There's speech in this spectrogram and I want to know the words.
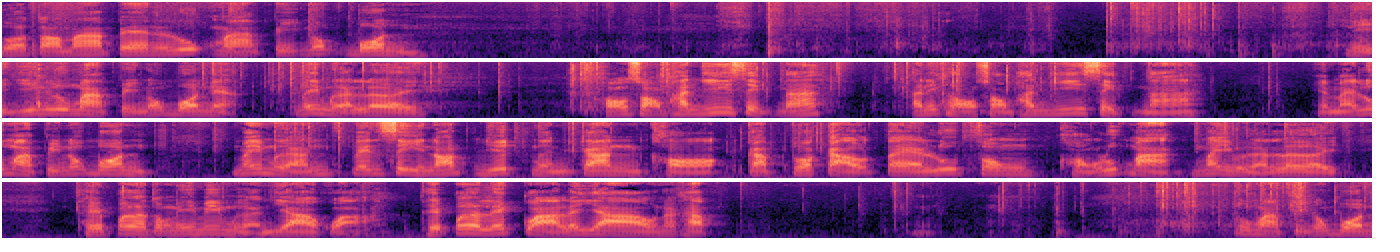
ตัวต่อมาเป็นลูกหมากปีกนกบน นี่ยิ่งลูกหมากปีกนกบนเนี่ย ไม่เหมือนเลยของ 2020 นะ อันนี้ของ 2020 นะ เห็นไหมลูกหมากปีกนกบน ไม่เหมือนเป็น 4น็อตยึดเหมือนกันขอกับตัวเก่าแต่รูปทรงของลูกหมากไม่เหมือนเลย เทปเปอร์ตรงนี้ไม่เหมือนยาวกว่า เทปเปอร์เล็กกว่าและยาวนะครับ ลูกหมากปีกนกบน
